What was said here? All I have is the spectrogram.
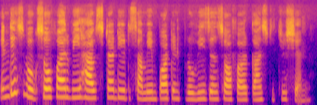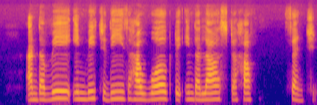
In this book, so far we have studied some important provisions of our Constitution and the way in which these have worked in the last half century.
